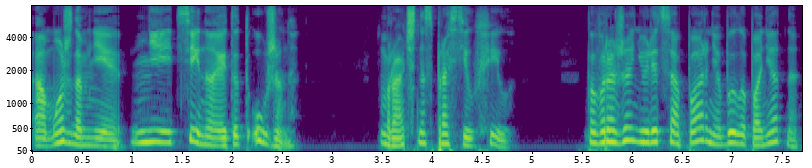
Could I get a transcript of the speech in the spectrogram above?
«А можно мне не идти на этот ужин?» Мрачно спросил Фил. По выражению лица парня было понятно,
